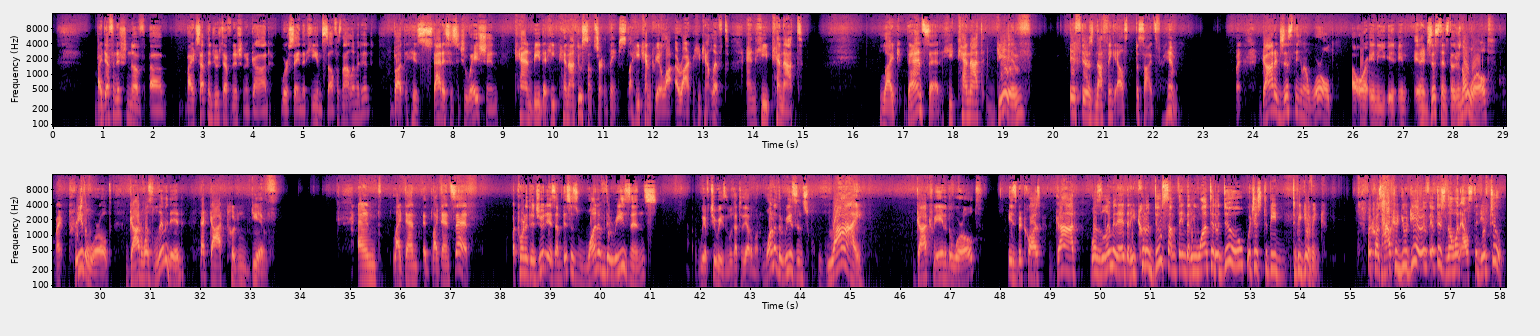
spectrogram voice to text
By definition of, uh, by accepting Jewish definition of God, we're saying that he himself is not limited, but his status, his situation can be that he cannot do some certain things. Like he can create a lot, a he can't lift, and he cannot, like Dan said, he cannot give if there's nothing else besides for him. Right? God existing in a world uh, or in, in in existence that there's no world, right? Pre the world, God was limited that God couldn't give. And like Dan like Dan said, according to Judaism, this is one of the reasons we have two reasons. We'll get to the other one. One of the reasons why God created the world is because God was limited that he couldn't do something that he wanted to do, which is to be to be giving. Because how could you give if there's no one else to give to?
